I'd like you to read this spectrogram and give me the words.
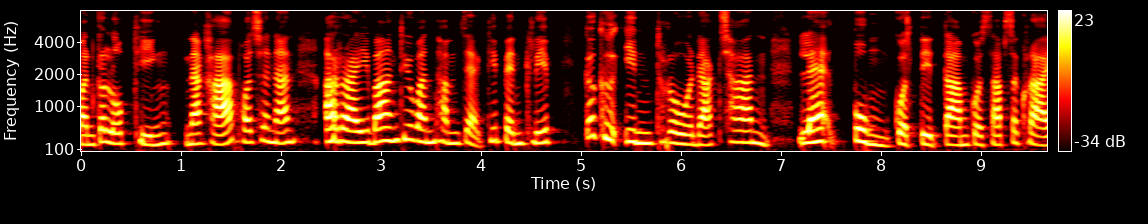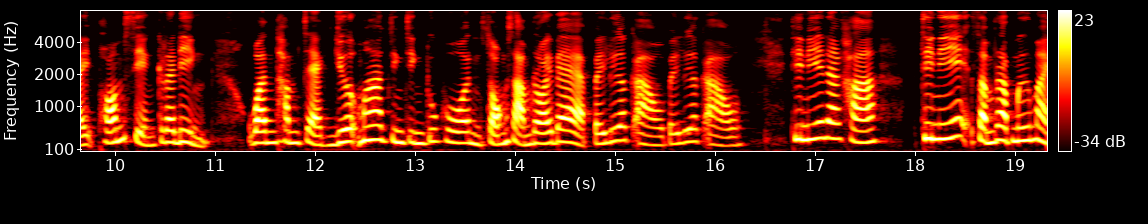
วันก็ลบทิ้งนะคะ เพราะฉะนั้นอะไรบ้างที่วันทำแจกที่เป็นคลิปก็คือ introduction และปุ่มกดติดตามกด subscribe พร้อมเสียงกระดิ่ง วันทำแจกเยอะมากจริง ๆ ทุกคน 2-300 แบบไปเลือกเอาไปเลือกเอา ทีนี้นะคะทีนี้สำหรับมือใหม่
